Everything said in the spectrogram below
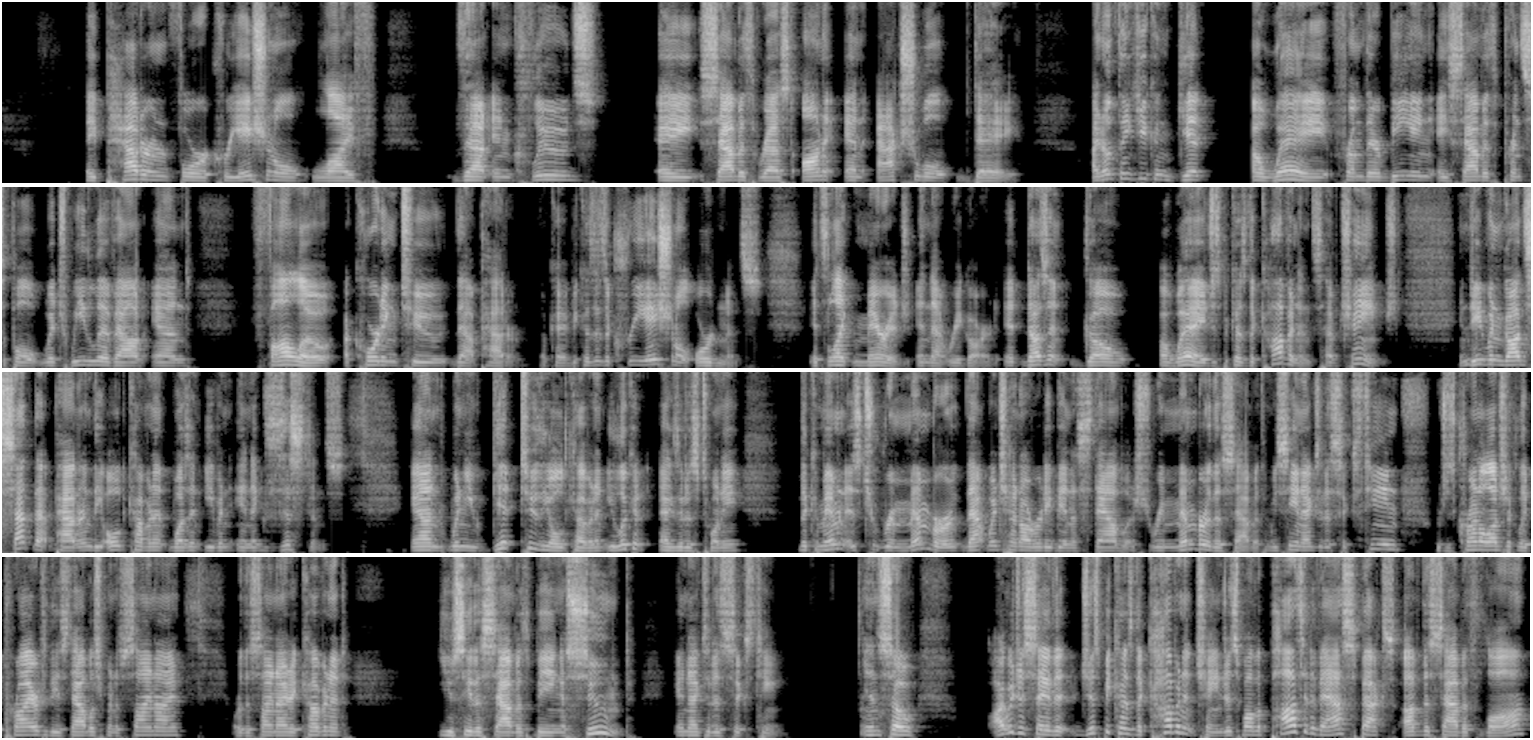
a pattern for creational life that includes a Sabbath rest on an actual day. I don't think you can get away from there being a Sabbath principle which we live out and follow according to that pattern, okay? Because it's a creational ordinance. It's like marriage in that regard. It doesn't go away just because the covenants have changed. Indeed, when God set that pattern, the old covenant wasn't even in existence. And when you get to the old covenant, you look at Exodus 20, the commandment is to remember that which had already been established. Remember the Sabbath. And we see in Exodus 16, which is chronologically prior to the establishment of Sinai or the Sinaitic covenant, you see the Sabbath being assumed in Exodus 16. And so I would just say that just because the covenant changes, while the positive aspects of the Sabbath law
